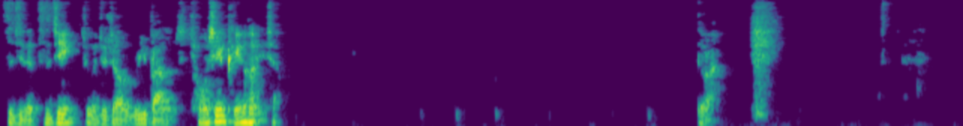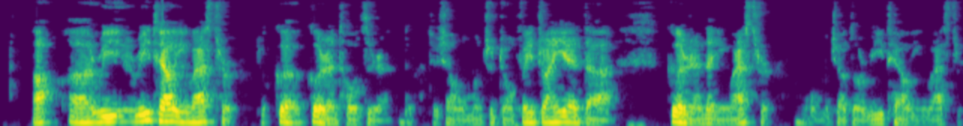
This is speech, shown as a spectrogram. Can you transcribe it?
自己的资金，这个就叫 rebalance，重新平衡一下，对吧？好，呃，re retail investor 就个个人投资人，对吧？就像我们这种非专业的个人的 investor，我们叫做 retail investor，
